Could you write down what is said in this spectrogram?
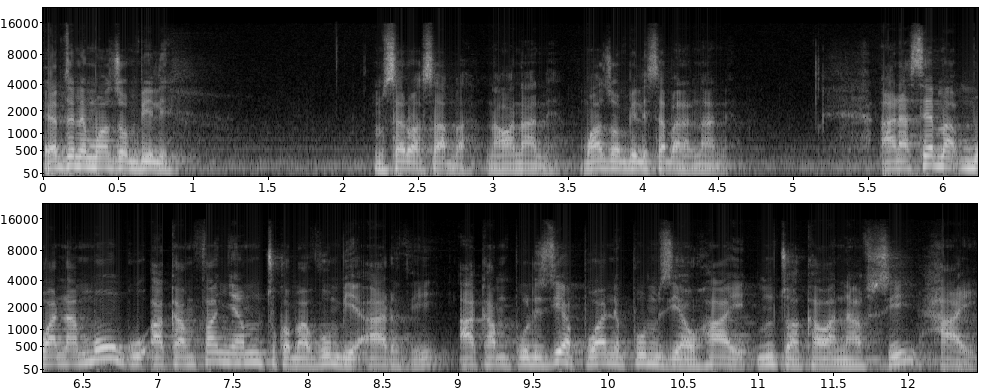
Hebu ni mwanzo mbili mstari wa saba na wanane mwanzo mbili saba na nane. Anasema bwana mungu akamfanya mtu kwa mavumbi ya ardhi akampulizia puani pumzi ya uhai mtu akawa nafsi hai.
